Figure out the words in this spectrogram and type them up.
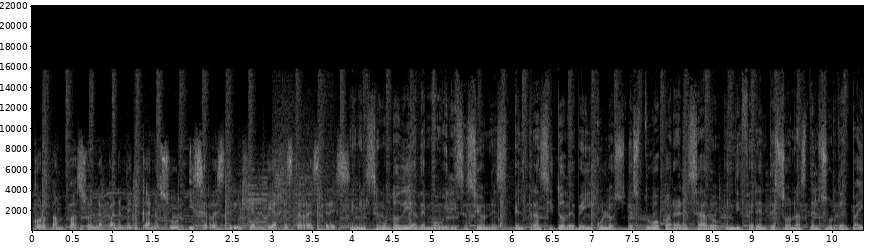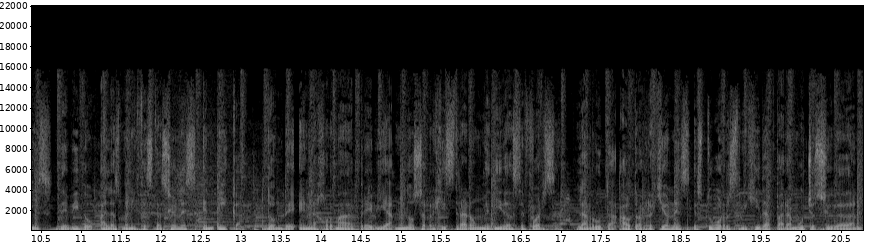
cortan paso en la Panamericana Sur y se restringen viajes terrestres. En el segundo día de movilizaciones, el tránsito de vehículos estuvo paralizado en diferentes zonas del sur del país debido a las manifestaciones en Ica, donde en la jornada previa no se registraron medidas de fuerza. La ruta a otras regiones estuvo restringida para muchos ciudadanos.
